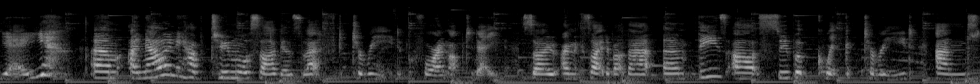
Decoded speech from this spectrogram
yay. Um, I now only have two more sagas left to read before I'm up to date, so I'm excited about that. Um, these are super quick to read, and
